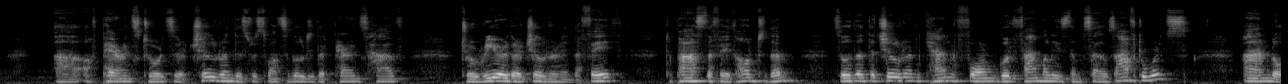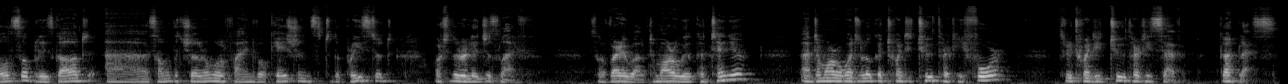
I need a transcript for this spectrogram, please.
uh, of parents towards their children, this responsibility that parents have to rear their children in the faith, to pass the faith on to them, so that the children can form good families themselves afterwards. And also, please God, uh, some of the children will find vocations to the priesthood or to the religious life. So, very well. Tomorrow we'll continue, and tomorrow we're going to look at 2234 through 2237. God bless.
